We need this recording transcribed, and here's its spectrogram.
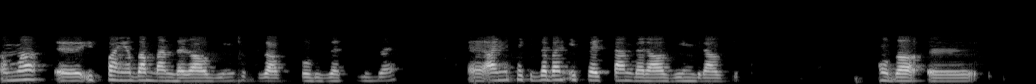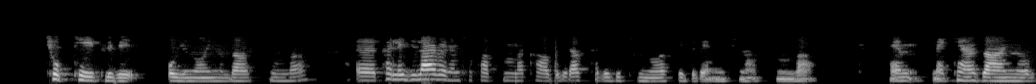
Ama e, İspanya'dan ben de razıyım. Çok güzel futbol izletti bize. E, aynı şekilde ben İsveç'ten de razıyım birazcık. O da e, çok keyifli bir oyun oynadı aslında. E, kaleciler benim çok aklımda kaldı. Biraz kaleci turnuvasıydı benim için aslında. Hem Mackenzie Arnold,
